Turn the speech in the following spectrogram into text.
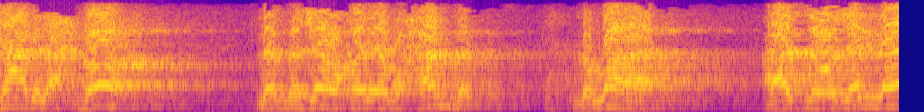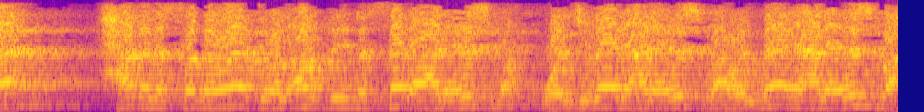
كعب الأحبار. لما جاء وقال يا محمد إن الله عز وجل حمل السماوات والأرض السبع على إصبع والجبال على إصبع والماء على إصبع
